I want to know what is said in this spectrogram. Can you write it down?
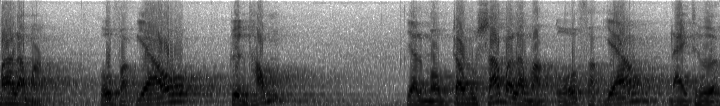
ba la mật của phật giáo truyền thống và là một trong sáu ba la mật của phật giáo đại thừa.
